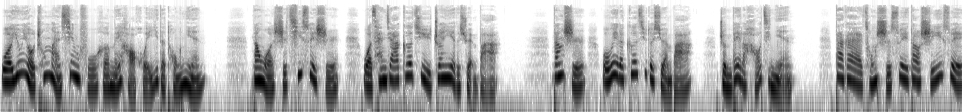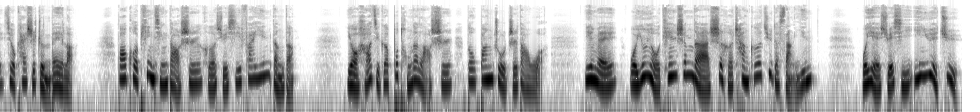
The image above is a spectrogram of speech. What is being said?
我拥有充满幸福和美好回忆的童年。当我十七岁时，我参加歌剧专业的选拔。当时我为了歌剧的选拔准备了好几年，大概从十岁到十一岁就开始准备了，包括聘请导师和学习发音等等。有好几个不同的老师都帮助指导我。因为我拥有天生的适合唱歌剧的嗓音，我也学习音乐剧，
